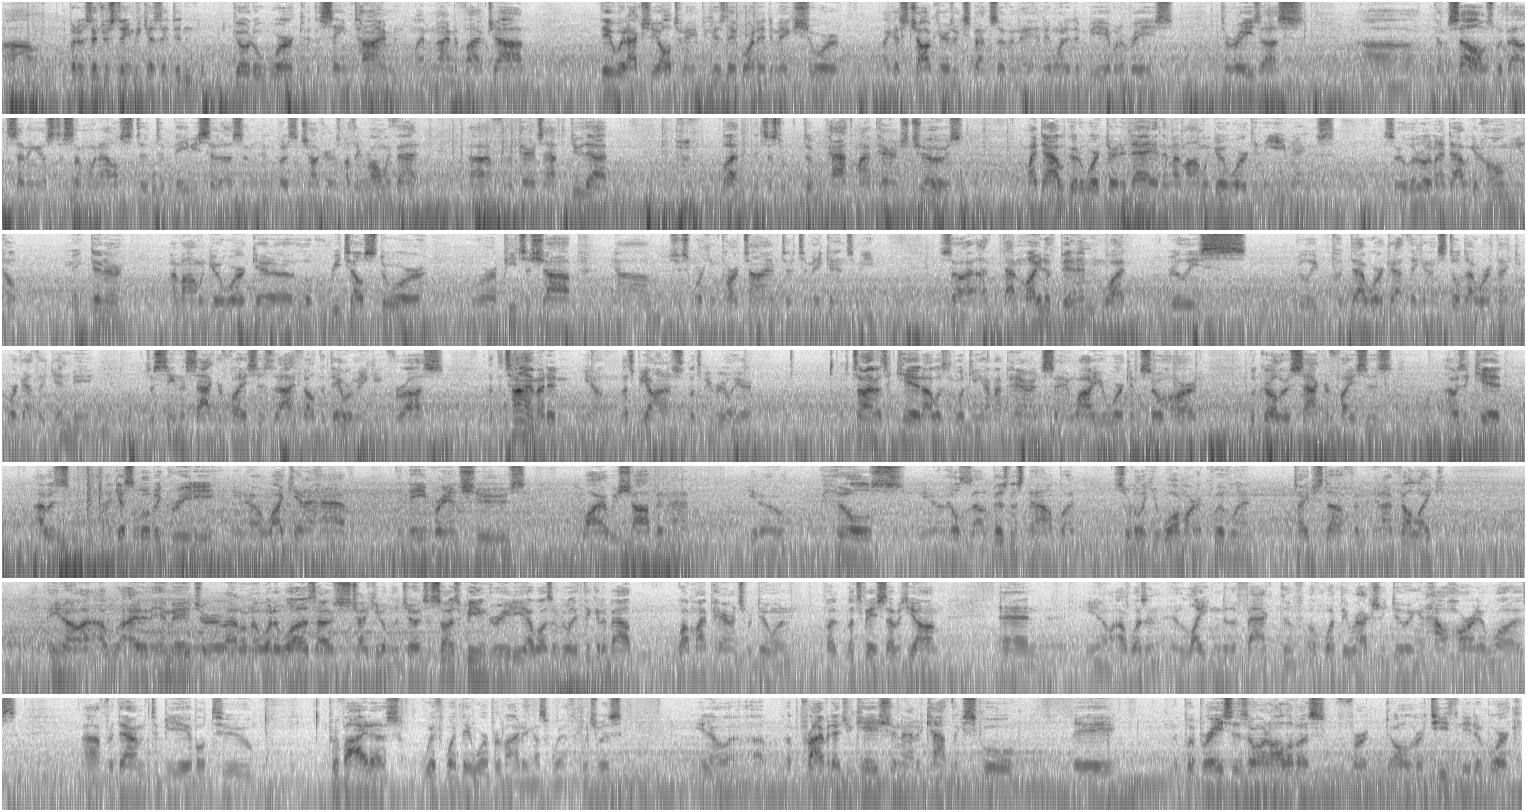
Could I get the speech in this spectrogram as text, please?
Um, but it was interesting because they didn't go to work at the same time, like a nine to five job. They would actually alternate because they wanted to make sure, I guess childcare is expensive and they, and they wanted to be able to raise, to raise us uh, themselves without sending us to someone else to, to babysit us and, and, put us in childcare. There's nothing wrong with that uh, for the parents to have to do that, but it's just the path my parents chose. My dad would go to work during the day and then my mom would go work in the evenings. So literally, my dad would get home, he'd help make dinner. My mom would go work at a local retail store or a pizza shop, um, just working part time to, to make ends meet. So I, that might have been what really, really put that work ethic and instilled that work, that work ethic in me. Just seeing the sacrifices that I felt that they were making for us. At the time, I didn't, you know, let's be honest, let's be real here. At the time, as a kid, I wasn't looking at my parents saying, wow, you're working so hard look at all those sacrifices. I was a kid. I was, I guess, a little bit greedy. You know, why can't I have the name brand shoes? Why are we shopping at, you know, Hills? Know, Hills is out of business now, but sort of like your Walmart equivalent type stuff. And, and I felt like, you know, I, I, had an image or I don't know what it was. I was just trying to keep up with the Joneses. So I was being greedy. I wasn't really thinking about what my parents were doing. But let's face it, I was young and you know, I wasn't enlightened to the fact of, of what they were actually doing and how hard it was uh, for them to be able to provide us with what they were providing us with, which was, you know, a, a private education at a Catholic school. They, put braces on all of us for all of our teeth needed work.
